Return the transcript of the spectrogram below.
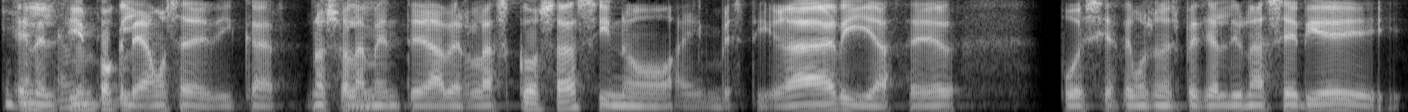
en el tiempo que le vamos a dedicar. No solamente a ver las cosas, sino a investigar y hacer, pues si hacemos un especial de una serie,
